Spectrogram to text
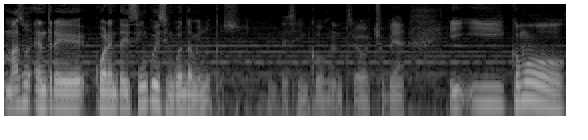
Más o- entre 45 y 50 minutos. 45 entre 8, bien. ¿Y, y cómo...?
